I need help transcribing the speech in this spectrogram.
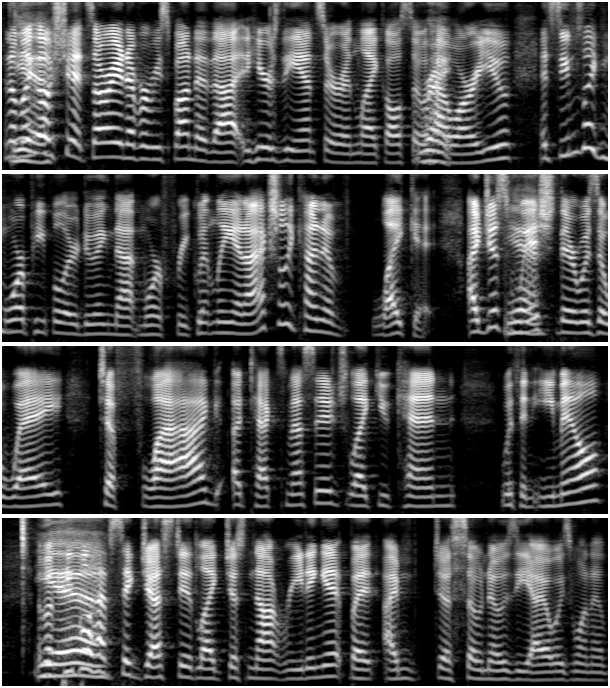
and I'm Yeah. like, oh shit, sorry I never responded to that. And here's the answer and like also Right. how are you? It seems like more people are doing that more frequently and I actually kind of like it. I just Yeah. wish there was a way to flag a text message like you can with an email. But people have suggested like just not reading it, but I'm just so nosy. I always want to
